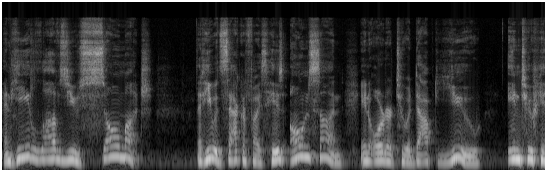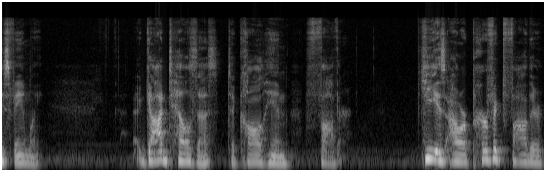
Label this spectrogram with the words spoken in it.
And he loves you so much that he would sacrifice his own son in order to adopt you into his family. God tells us to call him Father. He is our perfect Father,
